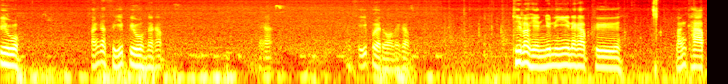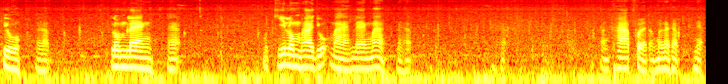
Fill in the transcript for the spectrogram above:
ปลิวสังกะสีปลิวนะครับนะฮะสีเปิดออกเลยครับ ที่เราเห็นอยู่นี้นะครับคือหลังคาปลิวนะครับ ลมแรงนะฮะเมื่อกี้ลมพายุมาแรงมากนะครับ หลังคาเปิดออกมาแล้วครับ เนี่ย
